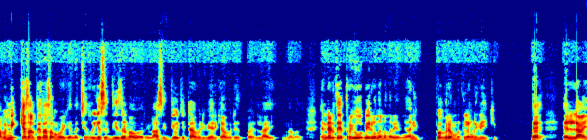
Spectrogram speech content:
അപ്പം മിക്ക സ്ഥലത്തും ഇതാ സംഭവിക്കുന്നത്. ചെറിയ സിദ്ധീസ് ഉണ്ടാവുമായിരിക്കില്ല ആ സിദ്ധി വെച്ചിട്ട് അവർ വിചാരിക്കുക അവർ ഇപ്പം ആയി എന്നുള്ളത്. എന്റെ അടുത്ത് എത്രയോ പേര് വന്നിട്ടുണ്ടെന്നറിയാം? ഞാൻ ഇപ്പം ബ്രഹ്മത്തിൽ അങ്ങോട്ട് ലയിക്കും. ഏ? എല്ലായി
